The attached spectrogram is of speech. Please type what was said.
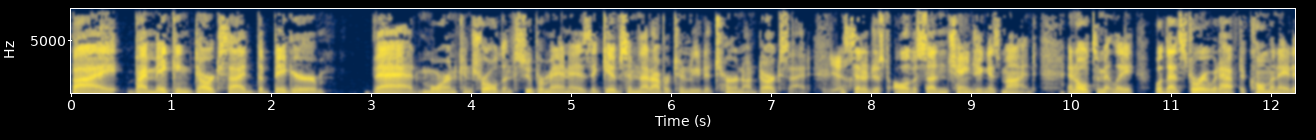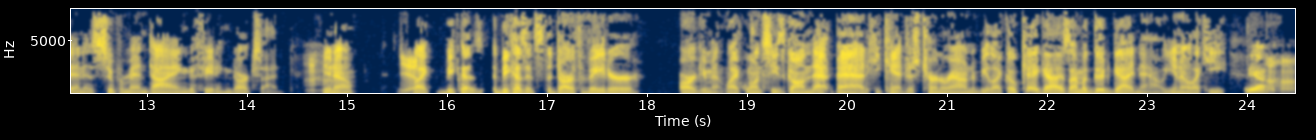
By by making Darkseid the bigger bad, more in control than Superman is, it gives him that opportunity to turn on Darkseid Yeah. instead of just all of a sudden changing his mind. And ultimately, what that story would have to culminate in is Superman dying defeating Darkseid. Mhm. You know, Yeah. like because because it's the Darth Vader argument. Like once he's gone that bad, he can't just turn around and be like, "Okay, guys, I'm a good guy now." You know, like he Yeah. uh-huh.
